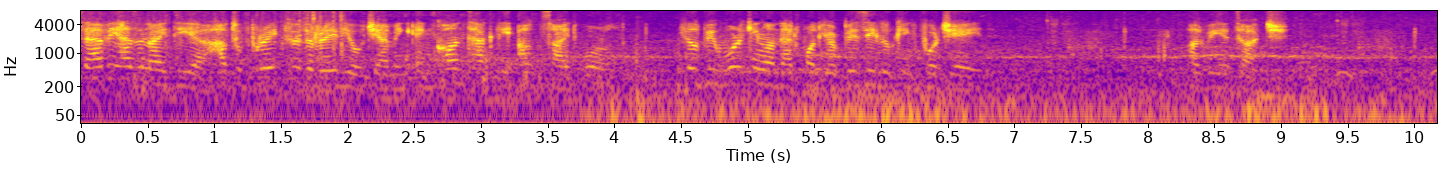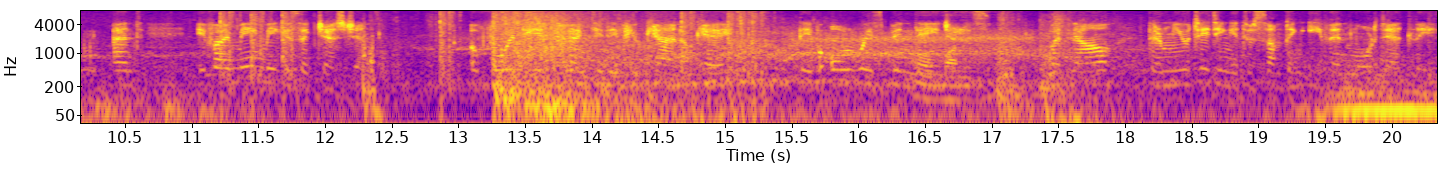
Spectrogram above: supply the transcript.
Savvy has an idea how to break through the radio jamming and contact the outside world. He'll be working on that while you're busy looking for Jade. I'll be in touch. And if I may make a suggestion, avoid the infected if you can, okay? They've always been dangerous, but now they're mutating into something even more deadly.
